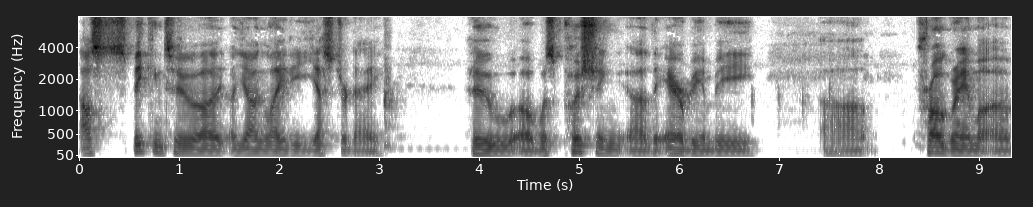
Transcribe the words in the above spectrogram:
I was speaking to a, a young lady yesterday who uh, was pushing uh, the Airbnb uh, program. Uh,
